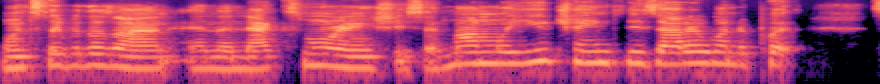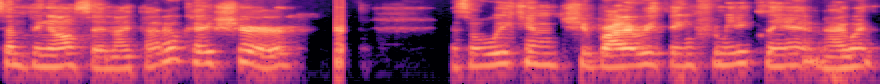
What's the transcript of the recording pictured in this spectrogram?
went to sleep with those on. And the next morning, she said, "Mom, will you change these out? I want to put something else in." I thought, "Okay, sure." so we can. She brought everything for me to clean it, and I went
